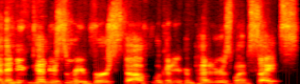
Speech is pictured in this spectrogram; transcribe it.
And then you can kind of do some reverse stuff, look at your competitors' websites.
